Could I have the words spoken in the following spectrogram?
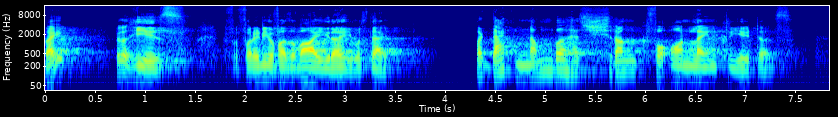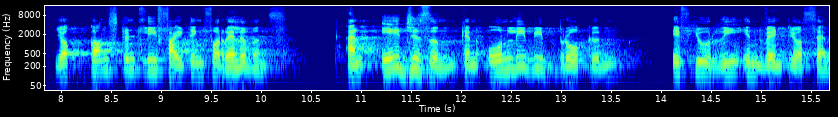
right? Because he is. For any of us of our era, he was that. But that number has shrunk for online creators. You're constantly fighting for relevance. And ageism can only be broken if you reinvent yourself.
